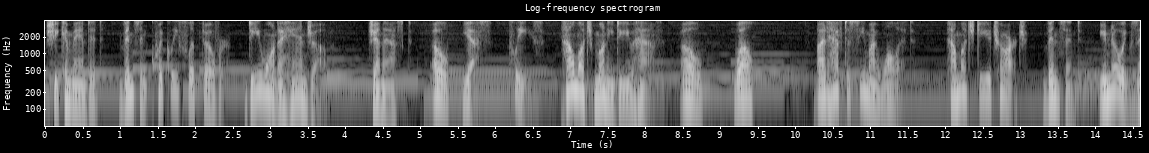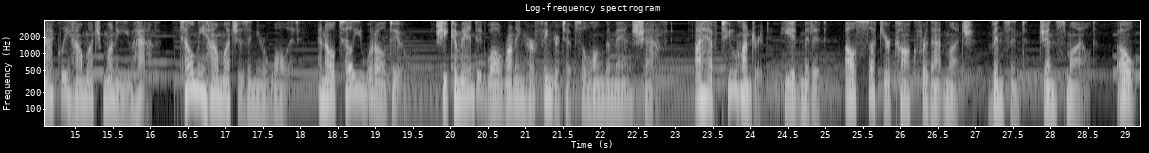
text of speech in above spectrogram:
she commanded. Vincent quickly flipped over. Do you want a hand job? Jen asked. Oh, yes, please. How much money do you have? Oh, well, I'd have to see my wallet. How much do you charge? Vincent, you know exactly how much money you have. Tell me how much is in your wallet, and I'll tell you what I'll do. She commanded while running her fingertips along the man's shaft. I have 200, he admitted. I'll suck your cock for that much. Vincent, Jen smiled. Oh,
